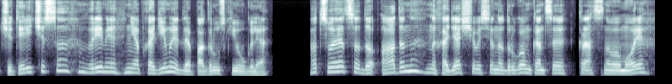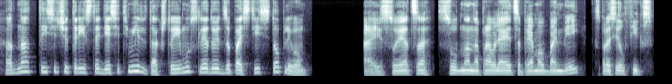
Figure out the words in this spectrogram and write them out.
Четыре часа — время, необходимое для погрузки угля. От Суэца до Адена, находящегося на другом конце Красного моря, 1310 миль, так что ему следует запастись топливом. «А из Суэца судно направляется прямо в Бомбей?» — спросил Фикс.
